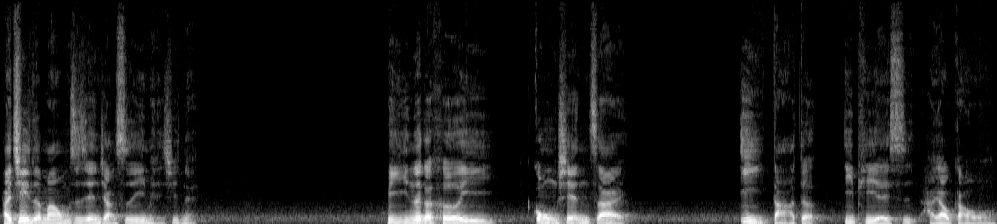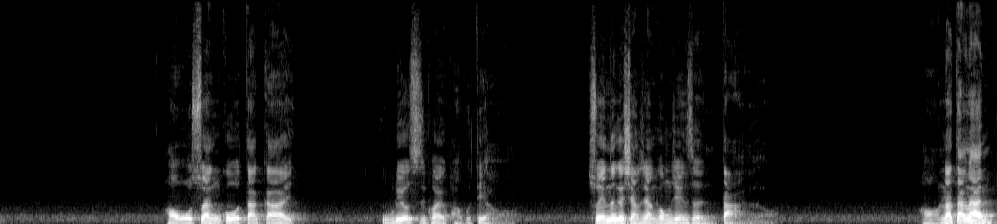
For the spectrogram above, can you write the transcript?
还记得吗？我们之前讲四亿美金呢，比那个合一贡献在益达的 EPS 还要高哦。好，我算过大概五六十块跑不掉哦，所以那个想象空间是很大的哦。好，那当然，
